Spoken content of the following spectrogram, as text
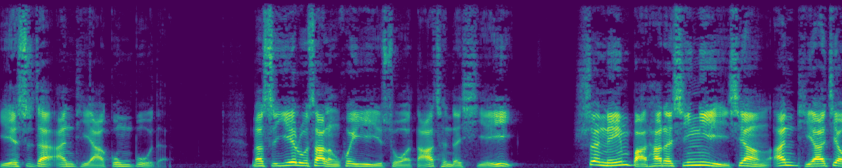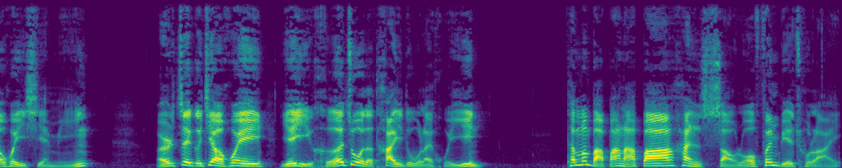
也是在安提阿公布的。那是耶路撒冷会议所达成的协议。圣灵把他的心意向安提阿教会显明。而这个教会也以合作的态度来回应，他们把巴拿巴和扫罗分别出来，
